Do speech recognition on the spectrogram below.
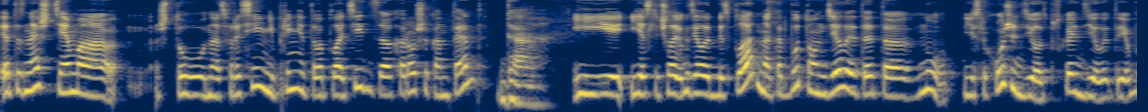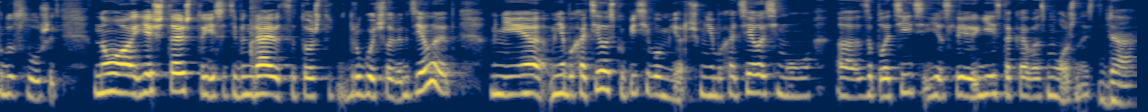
это, знаешь, тема, что у нас в России не принято платить за хороший контент, Да. И если человек делает бесплатно, как будто он делает это, ну, если хочет делать, пускай делает, и я буду слушать. Но я считаю, что если тебе нравится то, что другой человек делает, мне, мне бы хотелось купить его мерч, мне бы хотелось ему а, заплатить, если есть такая возможность. Да.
